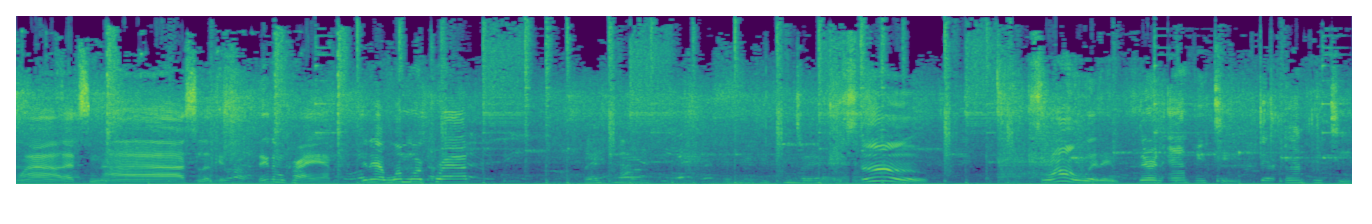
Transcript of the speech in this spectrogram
Wow, that's nice looking. Look at them crab. Didn't have one more crab? Ooh. What's wrong with him? They're an amputee. They're amputee.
